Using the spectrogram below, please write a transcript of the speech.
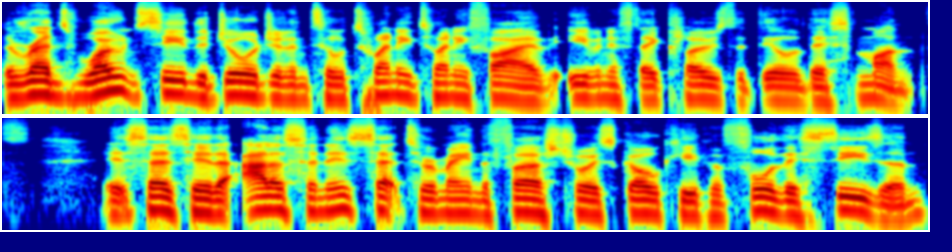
The Reds won't see the Georgian until 2025, even if they close the deal this month. It says here that Alisson is set to remain the first choice goalkeeper for this season,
